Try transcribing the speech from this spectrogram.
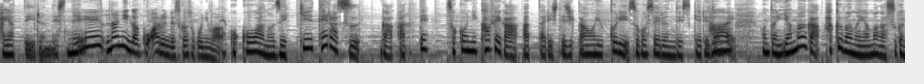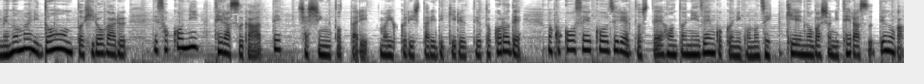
流行っているんですね。えー、何がこうあるんですかそこには？でここはあの絶景テラスがあってそこにカフェがあったりして時間をゆっくり過ごせるんですけれども、はい。本当に山が白馬の山がすごい目の前にドーンと広がる。でそこにテラスがあって写真撮ったり、まあ、ゆっくりしたりできるっていうところで、まあ、ここを成功事例として本当に全国にこの絶景の場所にテラスっていうのが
